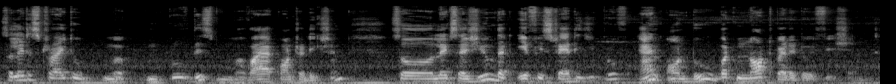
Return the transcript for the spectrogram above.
So let us try to prove this via contradiction. So let's assume that F is strategy proof and onto but not Pareto efficient.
